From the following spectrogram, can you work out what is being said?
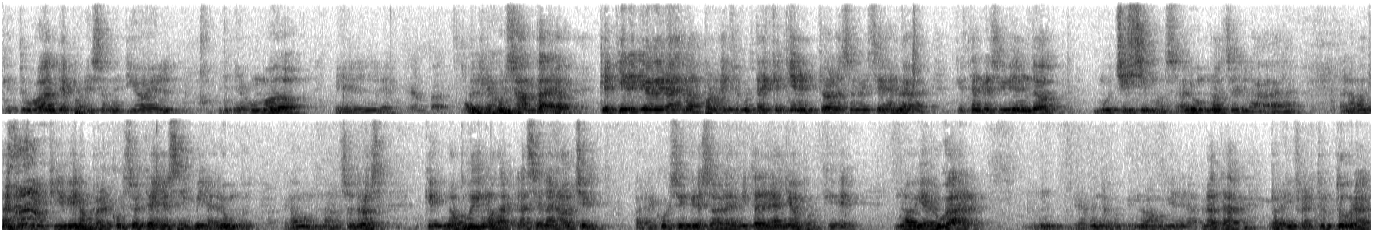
que tuvo antes, por eso metió él, de algún modo, el, el recurso de amparo, que tiene que ver además por las dificultades que tienen todas las universidades nuevas, que están recibiendo muchísimos alumnos. a, La Matanza se inscribieron para el curso de este año 6.000 alumnos. nosotros que no pudimos dar clase a la noche, para el curso de ingreso ahora de mitad de año porque no había lugar, realmente porque no viene la plata para infraestructura,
